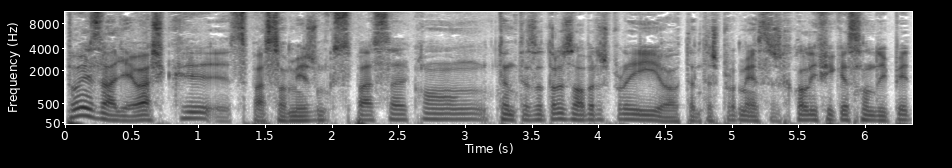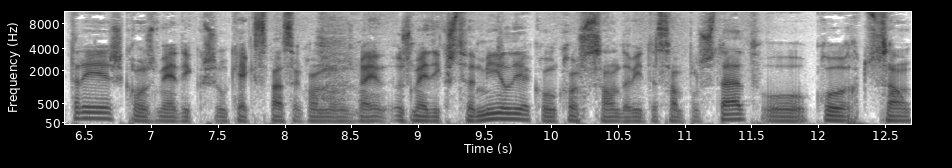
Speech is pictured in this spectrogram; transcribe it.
Pois, olha, eu acho que se passa o mesmo que se passa com tantas outras obras por aí, ou tantas promessas. Requalificação do IP3, com os médicos, o que é que se passa com os, mé- os médicos de família, com a construção de habitação pelo Estado, ou com a redução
